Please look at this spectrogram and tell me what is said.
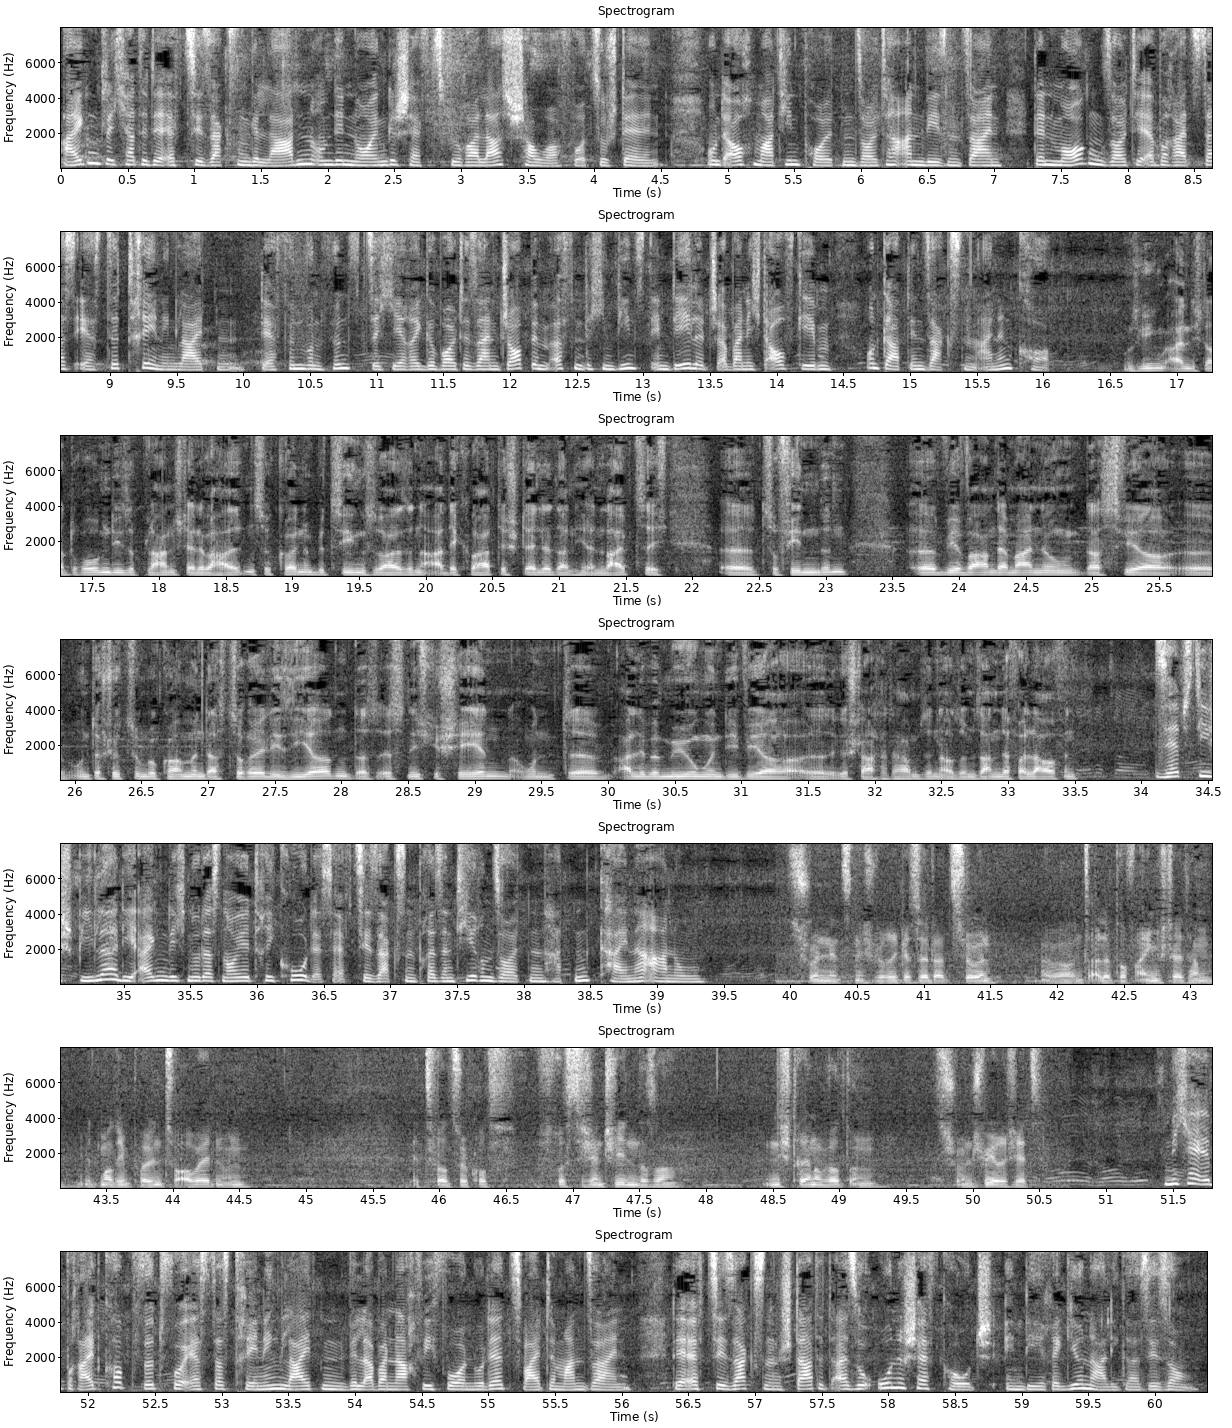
Eigentlich hatte der FC Sachsen geladen, um den neuen Geschäftsführer Lars Schauer vorzustellen. Und auch Martin Polten sollte anwesend sein, denn morgen sollte er bereits das erste Training leiten. Der 55-Jährige wollte seinen Job im öffentlichen Dienst in Delitzsch aber nicht aufgeben und gab den Sachsen einen Korb. Es ging eigentlich darum, diese Planstelle behalten zu können, beziehungsweise eine adäquate Stelle dann hier in Leipzig äh, zu finden. Äh, wir waren der Meinung, dass wir äh, Unterstützung bekommen, das zu realisieren. Das ist nicht geschehen und äh, alle Bemühungen, die wir gestartet haben, sind also im Sande verlaufen. Selbst die Spieler, die eigentlich nur das neue Trikot des FC Sachsen präsentieren sollten, hatten keine Ahnung. Das ist schon jetzt eine schwierige Situation, weil wir uns alle darauf eingestellt haben, mit Martin Pollen zu arbeiten. Und jetzt wird so kurzfristig entschieden, dass er nicht Trainer wird. Und das ist schon schwierig jetzt. Michael Breitkopf wird vorerst das Training leiten, will aber nach wie vor nur der zweite Mann sein. Der FC Sachsen startet also ohne Chefcoach in die Regionalliga-Saison.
